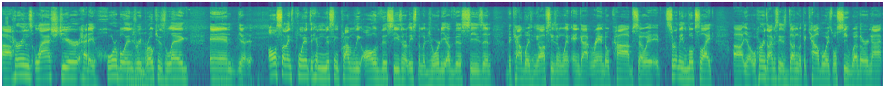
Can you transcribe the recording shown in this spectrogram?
Uh, Hurns last year had a horrible injury, Mm-hmm. broke his leg, and you know, all signs pointed to him missing probably all of this season, or at least the majority of this season. The Cowboys in the offseason went and got Randall Cobb, so it, it certainly looks like. Uh, you know, Hurns obviously is done with the Cowboys. We'll see whether or not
